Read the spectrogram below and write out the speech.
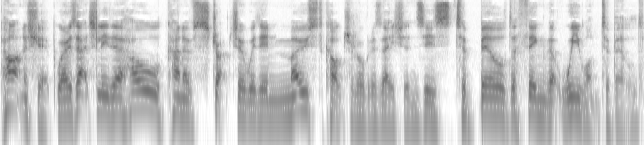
partnership, whereas actually the whole kind of structure within most cultural organizations is to build the thing that we want to build.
